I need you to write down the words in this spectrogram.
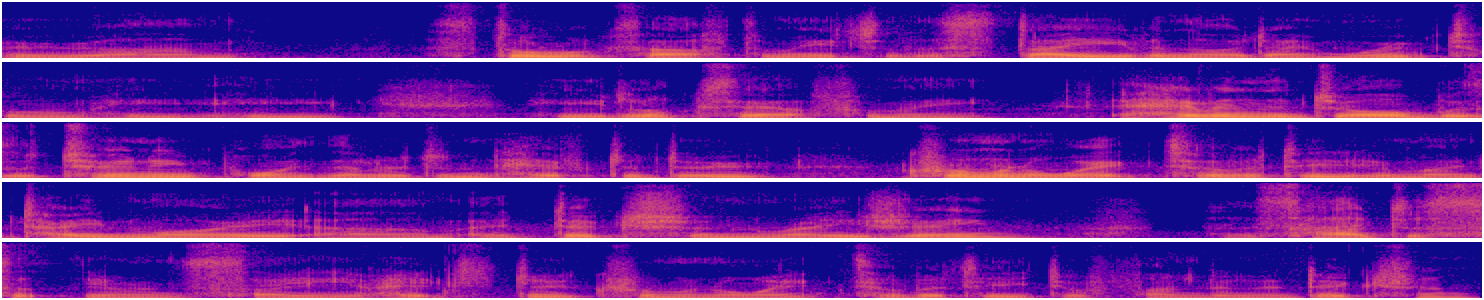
who um, still looks after me to this day, even though I don't work to him, he, he, he looks out for me. Having the job was a turning point that I didn't have to do criminal activity to maintain my um, addiction regime. It's hard to sit there and say you had to do criminal activity to fund an addiction,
